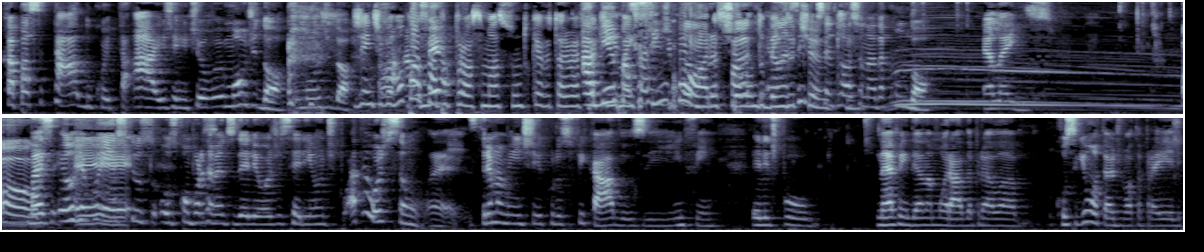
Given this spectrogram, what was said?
capacitado, coitado. Ai, gente, eu, eu morro de dó. Eu morro de dó. Gente, A- vamos a passar minha- pro próximo assunto que a Vitória vai A ficar aqui mais passagem de 5 pano pro horas Chuck, falando bem ela do é 100% Chuck. relacionada com dó. Ela é isso. Ó, Mas eu é, reconheço que os, os comportamentos dele hoje seriam, tipo, até hoje são é, extremamente crucificados e, enfim, ele, tipo, né, vender a namorada pra ela conseguir um hotel de volta pra ele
